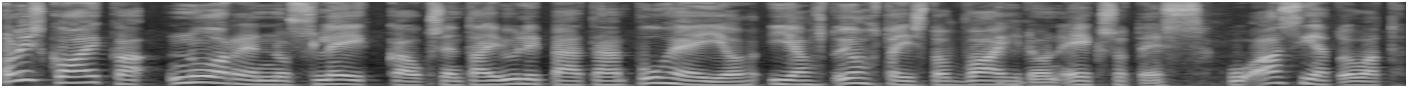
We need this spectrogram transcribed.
Olisiko aika nuorennusleikkauksen tai ylipäätään puheenjohtajiston vaihdon eksotessa, kun asiat ovat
